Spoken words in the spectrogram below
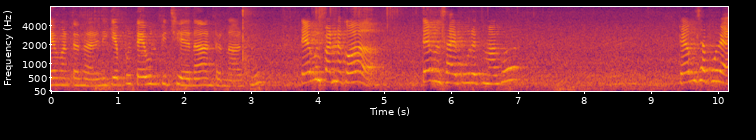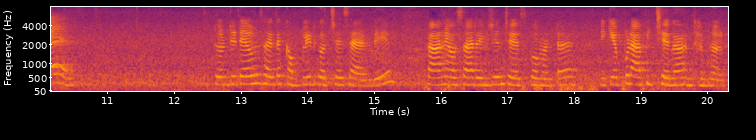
ఏమంటున్నాడు? నీకు ఎప్పుడు టేబుల్ పిచ్చేనా అంటున్నాడు. టేబుల్ పన్నకో టేబుల్ సాయి పూరెత్తు మాకు. టేబుల్స్ పూరే ట్వంటీ టేబుల్స్ అయితే కంప్లీట్గా వచ్చేసాయండి కానీ ఒకసారి రివిజన్ చేసుకోమంటే నీకు ఎప్పుడు ఆపిచ్చేనా అంటున్నాడు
